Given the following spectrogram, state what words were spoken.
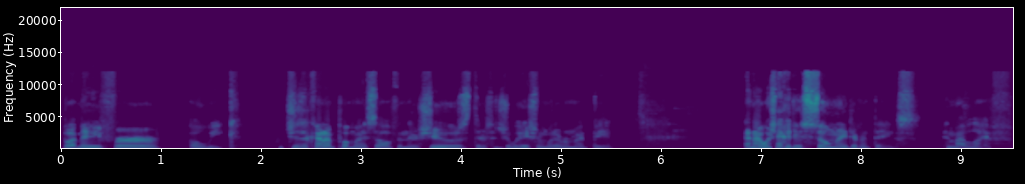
but maybe for a week, just to kind of put myself in their shoes, their situation, whatever it might be. And I wish I could do so many different things in my life,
